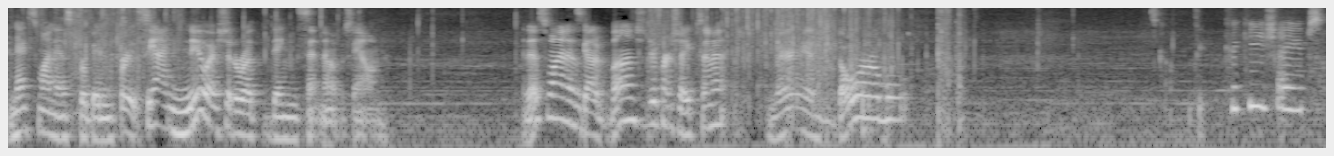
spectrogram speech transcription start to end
Next one is forbidden fruit. See, I knew I should have wrote the dang scent notes down. And this one has got a bunch of different shapes in it. Very adorable. It's got the cookie shapes.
